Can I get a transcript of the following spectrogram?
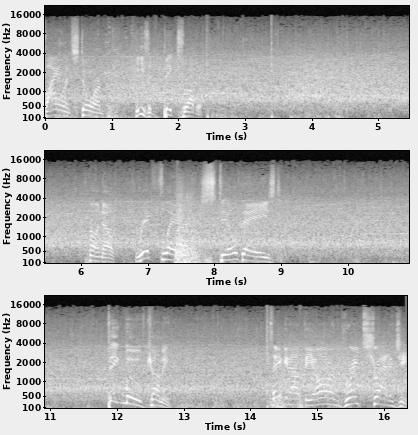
violent storm. He's in big trouble. Oh, no. Ric Flair still dazed. Big move coming. Taking out the arm, great strategy.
